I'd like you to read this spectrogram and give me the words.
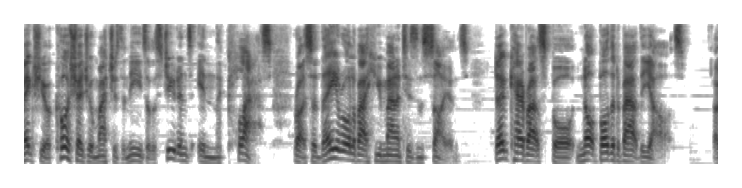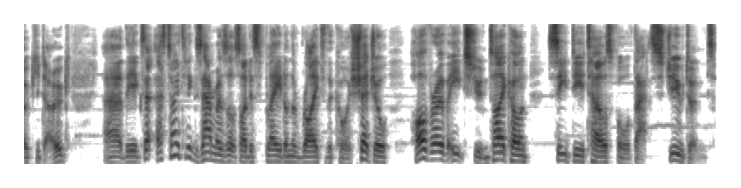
Make sure your course schedule matches the needs of the students in the class. Right, so they are all about humanities and science. Don't care about sport, not bothered about the arts. Okie doke. Uh, the exa estimated exam results are displayed on the right of the course schedule. Hover over each student icon, see details for that student.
